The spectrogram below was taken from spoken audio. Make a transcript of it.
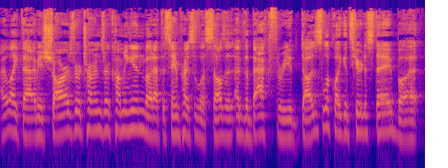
I like that. I mean, Schär's returns are coming in, but at the same price as Lascelles. Uh, the back three does look like it's here to stay, but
